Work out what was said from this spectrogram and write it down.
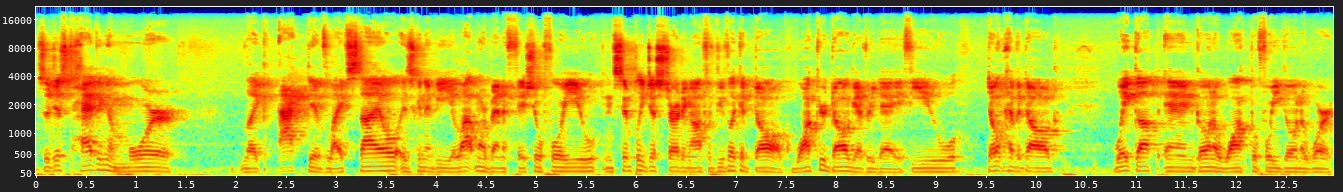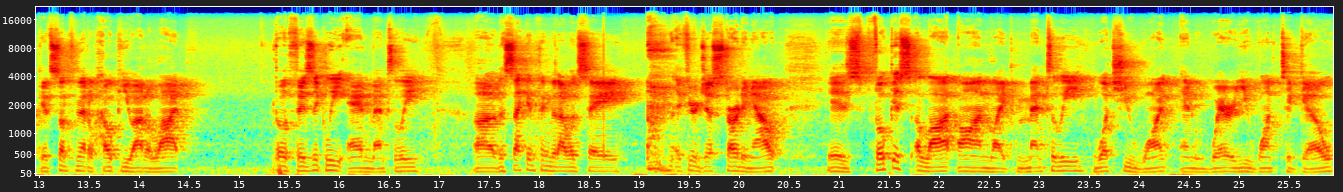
So just having a more like active lifestyle is going to be a lot more beneficial for you and simply just starting off if you have like a dog walk your dog every day if you don't have a dog wake up and go on a walk before you go into work it's something that'll help you out a lot both physically and mentally uh, the second thing that i would say if you're just starting out is focus a lot on like mentally what you want and where you want to go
